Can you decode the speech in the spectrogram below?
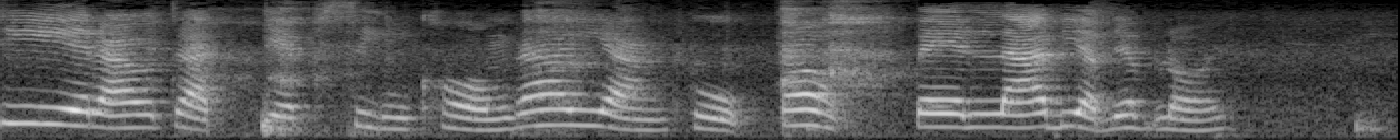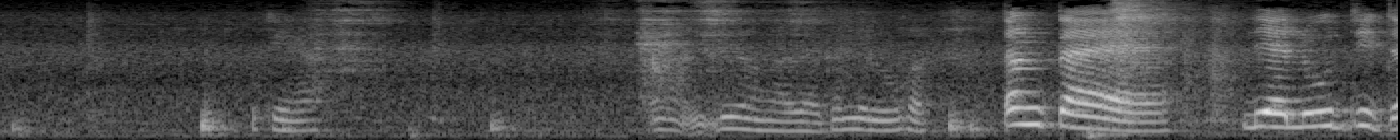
ที่เราจัดเก็บสิ่งของได้อย่างถูกต้องเป็นระเบียบเรียบร้อย โอเคนะอ่านเรื่องอะไรก็ไม่รู้ค่ะ ตั้งแต่เรียนรู้กิจ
